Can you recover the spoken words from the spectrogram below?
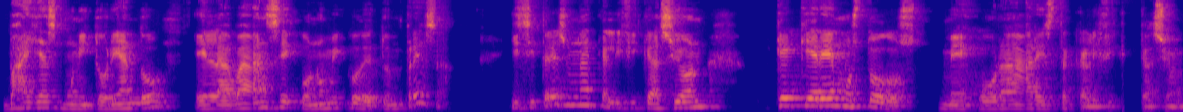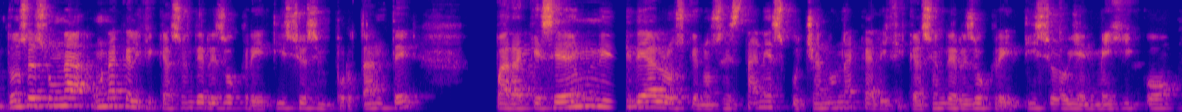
vayas monitoreando el avance económico de tu empresa. Y si traes una calificación, ¿qué queremos todos? Mejorar esta calificación. Entonces, una, una calificación de riesgo crediticio es importante para que se den una idea los que nos están escuchando, una calificación de riesgo crediticio hoy en México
